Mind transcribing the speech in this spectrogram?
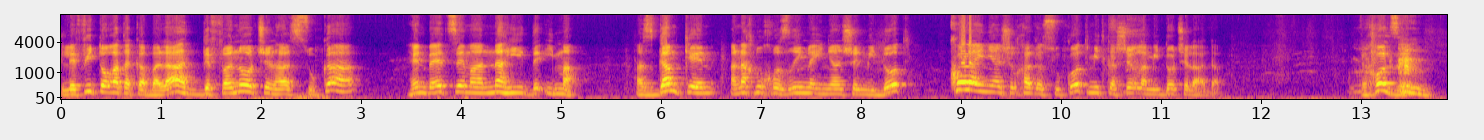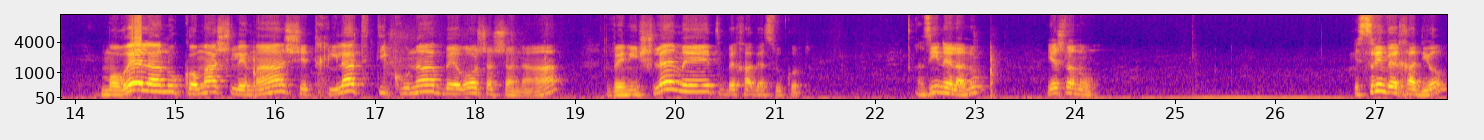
לפי תורת הקבלה, הדפנות של הסוכה הן בעצם הנהי דאימה. אז גם כן אנחנו חוזרים לעניין של מידות, כל העניין של חג הסוכות מתקשר למידות של האדם. וכל זה מורה לנו קומה שלמה שתחילת תיקונה בראש השנה ונשלמת בחג הסוכות. אז הנה לנו, יש לנו 21 יום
